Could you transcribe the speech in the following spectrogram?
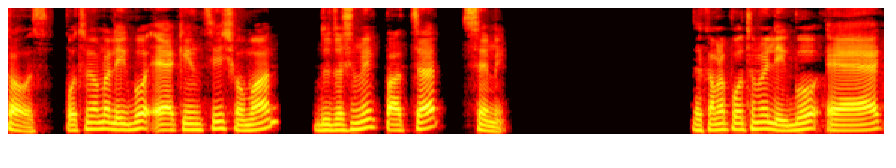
সহজ। প্রথমে আমরা লিখব এক ইঞ্চি সমান দুই দশমিক পাঁচ চার সেমি দেখো আমরা প্রথমে লিখব এক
